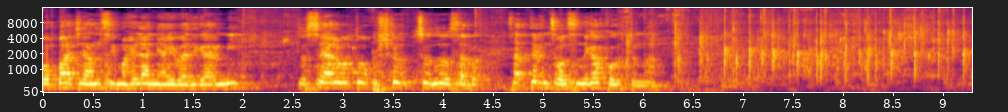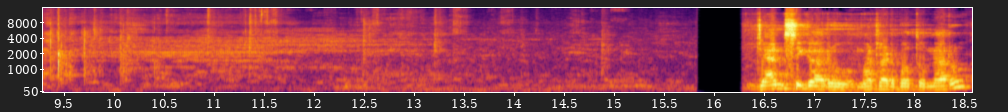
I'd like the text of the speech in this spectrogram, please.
బొబ్బా ఝాన్సీ మహిళా న్యాయవాది గారిని దుశ్శాలవతో పుష్కర సత్కరించవలసిందిగా కోరుతున్నాను. ఝాన్సీ గారు మాట్లాడబోతున్నారు.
